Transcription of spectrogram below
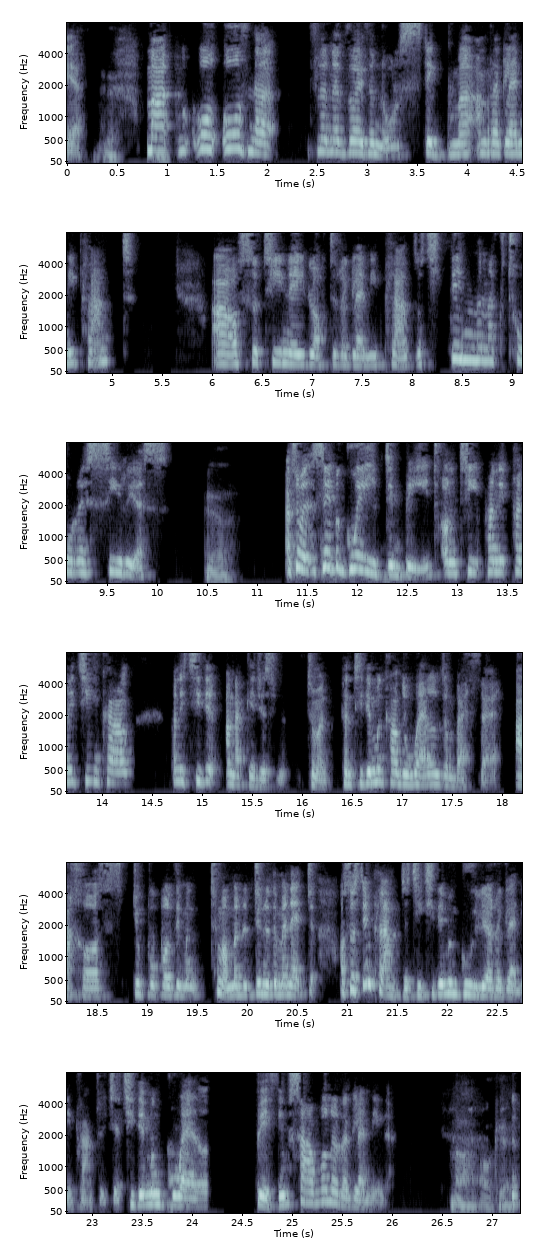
Yeah. yeah. Mae, oedd na flynyddoedd yn ôl stigma am raglenni plant. A os o ti'n neud lot o raglenni plant, o ti ddim yn actores serious. Yeah. A ti'n neb yn gweud dim byd, ond ti, pan, pan i ti'n cael, pan i ti ddim, anac e jyst, pan ti ddim yn cael dy weld am bethau, achos dyw bobl ddim yn, ti'n ma'n, dyn nhw ddim yn ed... os oes dim plant y ti, ti ddim yn gwylio raglenni plant wyt ti, ti ddim yn gweld beth yw safon yr aglenni yna. Na, oce. Okay.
